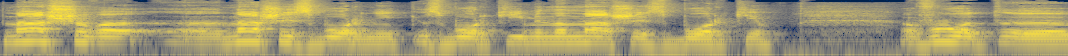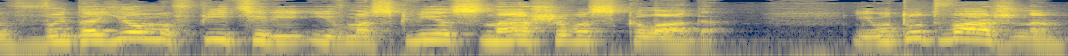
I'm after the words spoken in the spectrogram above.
нашего, э, нашей сборни, сборки, именно нашей сборки. Вот, выдаем в Питере и в Москве с нашего склада. И вот тут важно,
